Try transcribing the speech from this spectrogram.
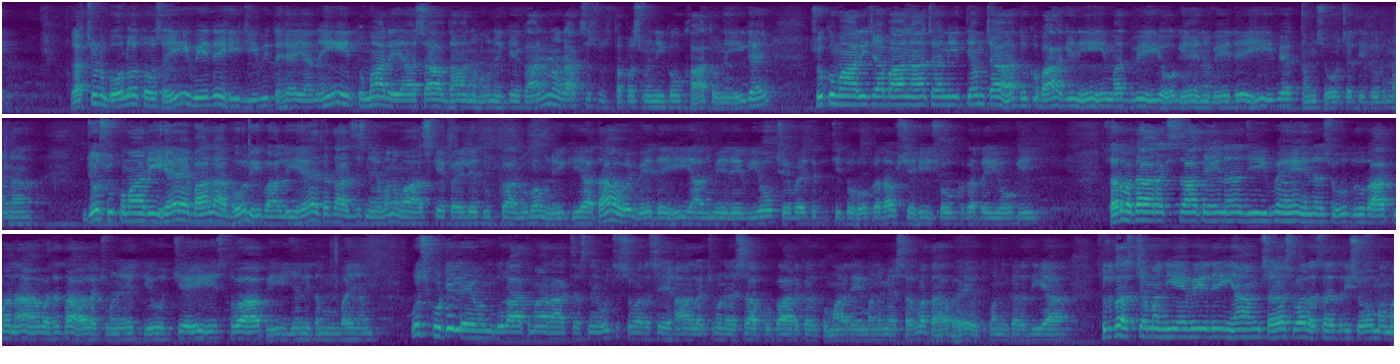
लक्ष्मण बोलो तो सही, वेदे ही जीवित है या नहीं, तुम्हारे असावधान होने के कारण राक्षस तपस्विनी को खा तो नहीं गए। सुकुमारी च, बाला च, नित्यं च, दुःखभागिनी, मद्वियोगेन वेदे ही व्यक्तम सोचति दुर्मना। जो सुकुमारी है, बाला भोली बाली है, तथा जिसने वनवास के पहले दुख का अनुभव नहीं किया था वह वेदे ही आज मेरे वियोग से व्यतीत होकर अवश्य ही शोक कर रही होगी। सर्वदा रक्षा तेन जीवेन, सुदुरात्मना, वदता लक्ष्मणेत्युच्चैस्त्वापि जनितं भयम्। उस कुटिल एवं दुरात्मा राक्षस ने उच्च स्वर से, हा, लक्ष्मण, ऐसा पुकार कर तुम्हारे मन में सर्वथा भय उत्पन्न कर दिया। श्रुतश्च मन्ये वेदेयां सस्वर सदृशो मम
